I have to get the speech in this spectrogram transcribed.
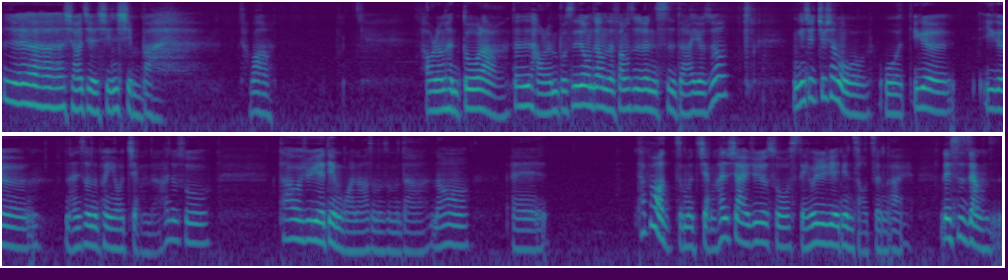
就觉得小姐醒醒吧，好不好？好人很多啦，但是好人不是用这样的方式认识的啊。有时候，你看就就像我我一个一个男生的朋友讲的，他就说他会去夜店玩啊什么什么的，然后诶，他不知道怎么讲，他就下一句就说谁会去夜店找真爱？类似这样子，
